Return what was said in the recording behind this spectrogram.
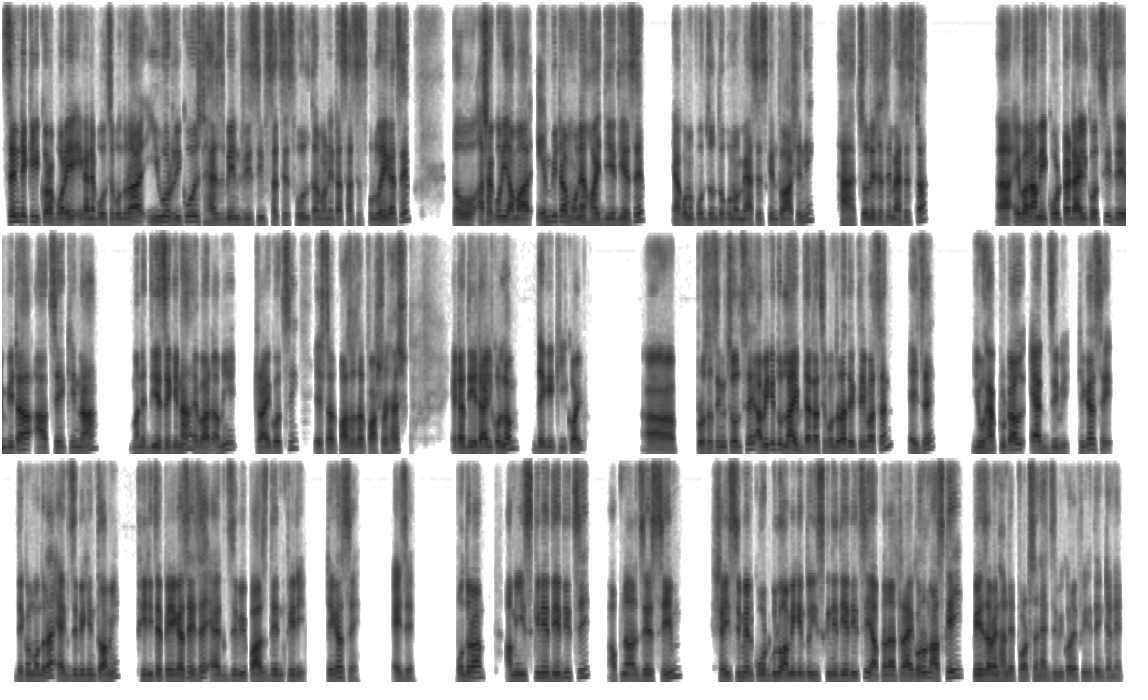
সেন্টে ক্লিক করার পরে এখানে বলছে বন্ধুরা your request has been receive successful তার মানে এটা সাকসেসফুল হয়ে গেছে। তো আশা করি আমার এমবিটা মনে হয় দিয়ে দিয়েছে। এখনও পর্যন্ত কোনো মেসেজ কিন্তু আসেনি। হ্যাঁ চলে এসেছে মেসেজটা এবার আমি কোডটা ডায়াল করছি যে এমবিটা আছে কি না মানে দিয়েছে কি না এবার আমি ট্রাই করছি স্টার পাঁচ হাজার পাঁচশো হ্যাশ এটা দিয়ে ডায়াল করলাম, দেখি কি কয়। প্রসেসিং চলছে, আমি কিন্তু লাইভ দেখাচ্ছি বন্ধুরা, দেখতেই পাচ্ছেন, এই যে ইউ হ্যাভ টোটাল এক জিবি ঠিক আছে? দেখুন বন্ধুরা, এক জিবি কিন্তু আমি ফ্রিতে পেয়ে গেছে, এই যে এক জিবি পাঁচ দিন ফ্রি ঠিক আছে? এই যে, বন্ধুরা, আমি স্ক্রিনে দিয়ে দিচ্ছি, আপনার যে সিম সেই সিমের কোডগুলো আমি কিন্তু স্ক্রিনে দিয়ে দিচ্ছি। আপনারা ট্রাই করুন, আজকেই পেয়ে যাবেন হান্ড্রেড পার্সেন্ট এক জিবি করে ফ্রিতে ইন্টারনেট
